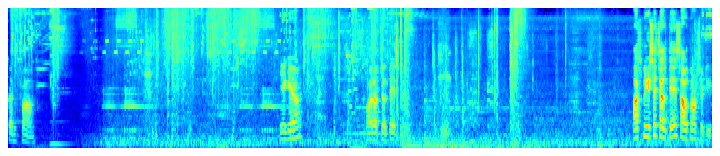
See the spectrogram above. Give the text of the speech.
कंफर्म ये गया। और अब चलते हैं इसमें। अब स्पीड से चलते हैं साउथ नॉर्थ सिटी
